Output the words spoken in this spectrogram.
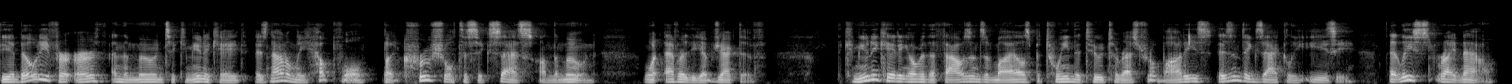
The ability for Earth and the Moon to communicate is not only helpful, but crucial to success on the Moon, whatever the objective. Communicating over the thousands of miles between the two terrestrial bodies isn't exactly easy, at least right now,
